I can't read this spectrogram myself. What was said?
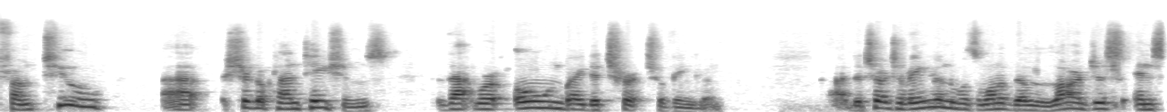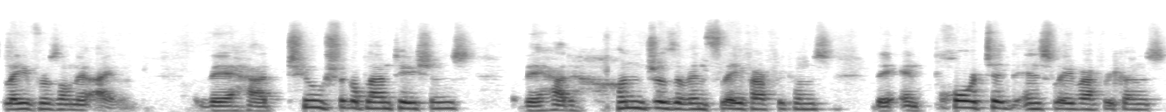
from two uh, sugar plantations that were owned by the Church of England. Uh, the Church of England was one of the largest enslavers on the island. They had two sugar plantations. They had hundreds of enslaved Africans. They imported enslaved Africans.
